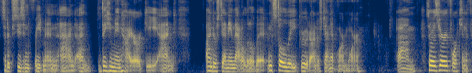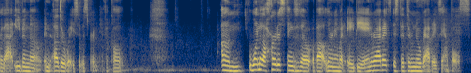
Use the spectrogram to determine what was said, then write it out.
sort of Susan Friedman and and the humane hierarchy and understanding that a little bit and slowly grew to understand it more and more. Um, so I was very fortunate for that, even though in other ways it was very difficult. Um, one of the hardest things, though, about learning about ABA in rabbits is that there are no rabbit examples.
